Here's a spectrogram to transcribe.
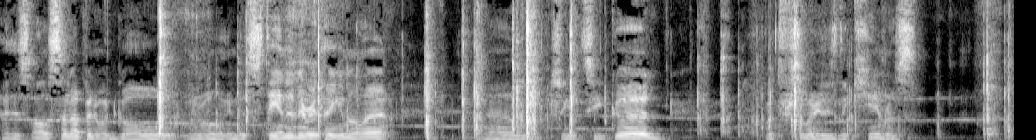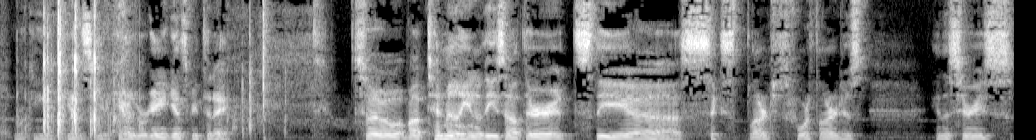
I had this all set up and it would go, you know, in the stand and everything and all that. Um, so you can see good. But for some reason, the camera's working against me. The camera's working against me today. So about 10 million of these out there. It's the uh, sixth largest, fourth largest in the series.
